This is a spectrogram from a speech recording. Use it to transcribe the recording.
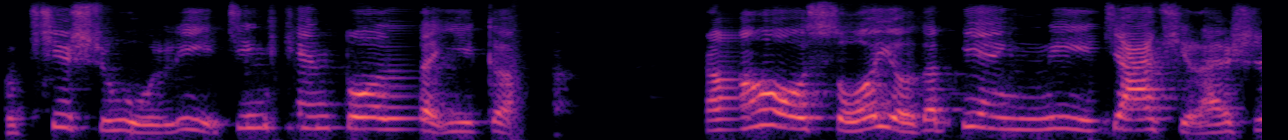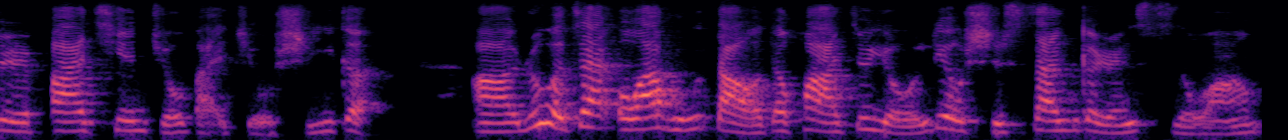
有七十五例，今天多了一个，然后所有的病例加起来是八千九百九十一个。啊，如果在欧阿虎岛的话，就有六十三个人死亡；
